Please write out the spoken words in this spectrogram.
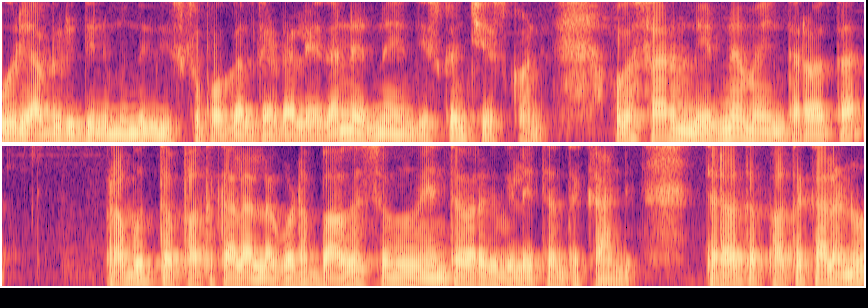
ఊరి అభివృద్ధిని ముందుకు తీసుకుపోగలుగుతాడా లేదా నిర్ణయం తీసుకొని చేసుకోండి. ఒకసారి నిర్ణయం అయిన తర్వాత ప్రభుత్వ పథకాలలో కూడా భాగస్వామ్యం ఎంతవరకు వీలైతే అంత కాండి. తర్వాత పథకాలను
